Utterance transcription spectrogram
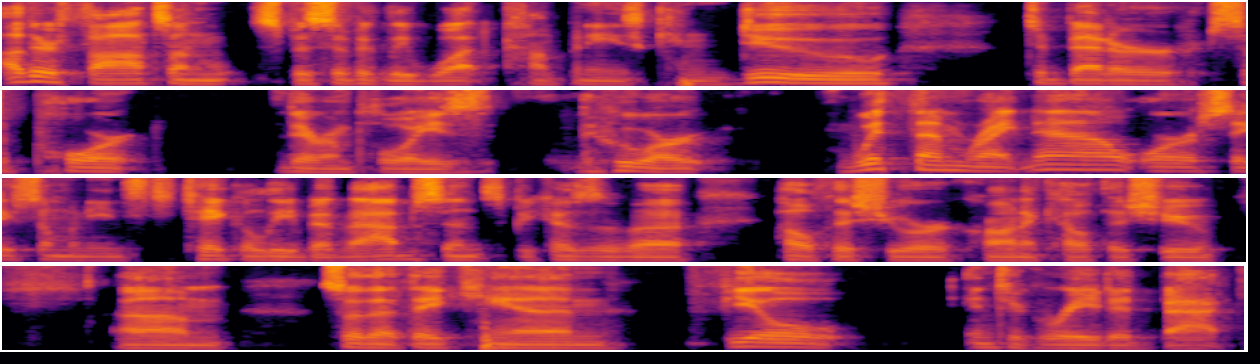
Other thoughts on specifically what companies can do to better support their employees who are with them right now, or say someone needs to take a leave of absence because of a health issue or a chronic health issue, um, so that they can feel integrated back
